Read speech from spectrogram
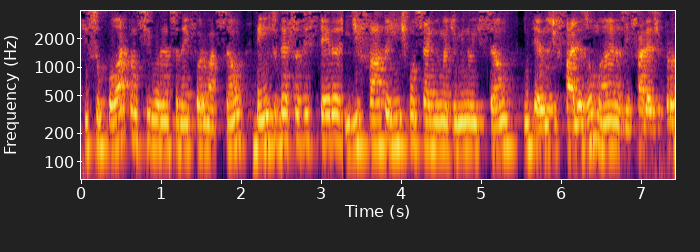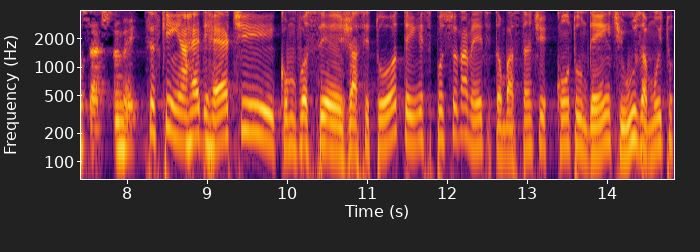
que suportam segurança da informação dentro dessas esteiras e de fato a gente consegue uma diminuição em termos de falhas humanas e falhas de processo também. Sesquim, a Red Hat, como você já citou, tem esse posicionamento então bastante contundente, usa muito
